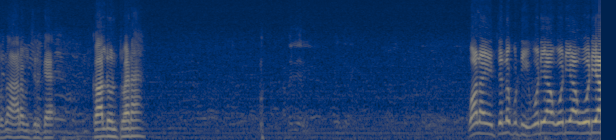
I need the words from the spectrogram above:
இப்போ தான் ஆரம்பிச்சிருக்க. கால் வந்துட்டு வாடா. வாடா என் செல்லக்குட்டி ஓடியா ஓடியா ஓடியா.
